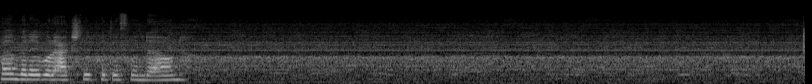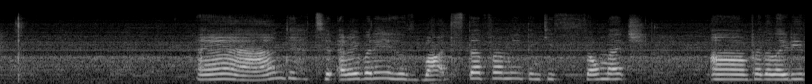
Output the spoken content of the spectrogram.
I haven't been able to actually put this one down. And to everybody who's bought stuff from me, thank you so much. Um, for the ladies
